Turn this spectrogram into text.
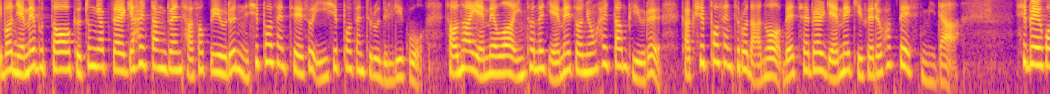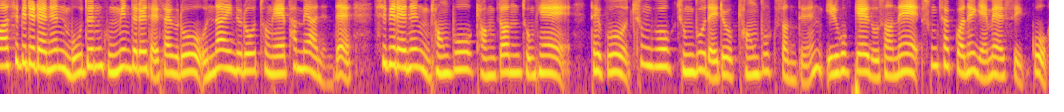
이번 예매부터 교통약자에게 할당된 좌석 비율은 10%에서 20%로 늘리고 전화 예매와 인터넷 예매 전용 할당 비율을 각 10%로 나눠 매체별 예매 기회를 확대했습니다. 10일과 11일에는 모든 국민들을 대상으로 온라인으로 통해 판매하는데 10일에는 경북, 경전, 동해, 대구, 충북, 중부 내륙, 경북선 등 7개 노선의 승차권을 예매할 수 있고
